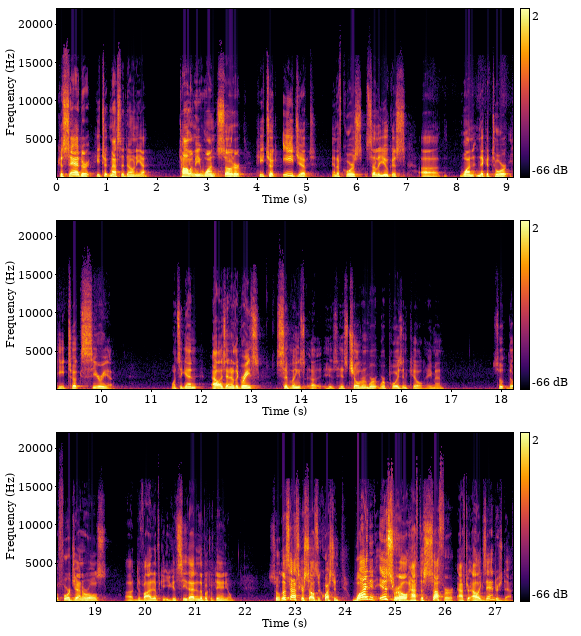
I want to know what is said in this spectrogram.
Cassander, he took Macedonia. Ptolemy I Soter, he took Egypt. And of course, Seleucus uh, I Nicator, he took Syria. Once again, Alexander the Great's siblings, uh, his, his children were, were poisoned, killed. Amen? So the four generals uh, divided. You can see that in the book of Daniel. So let's ask ourselves the question why did Israel have to suffer after Alexander's death?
